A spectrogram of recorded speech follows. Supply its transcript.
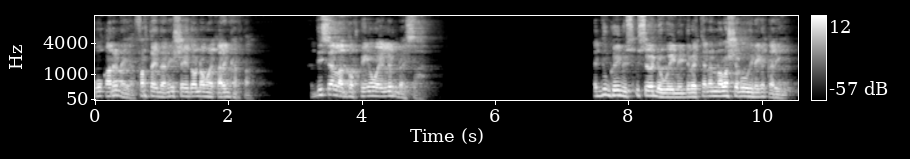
wuu qarinaya fartaydan ishaydoo dhan way qarin kartaa haddii se la durkiyo way libdhaysaa adduunka inuu isku soo dhoweynay dabeetana noloshaba wuu inaga qariyey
